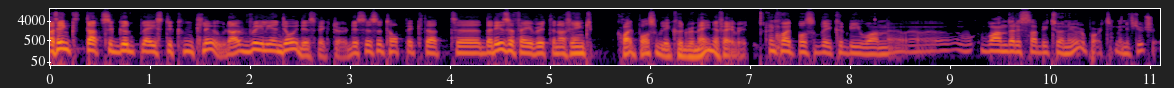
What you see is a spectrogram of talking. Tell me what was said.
I think that's a good place to conclude. I've really enjoyed this, Victor. This is a topic that uh, that is a favorite, and I think quite possibly could remain a favorite. And quite possibly it could be one uh, one that is subject to a new report in the future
